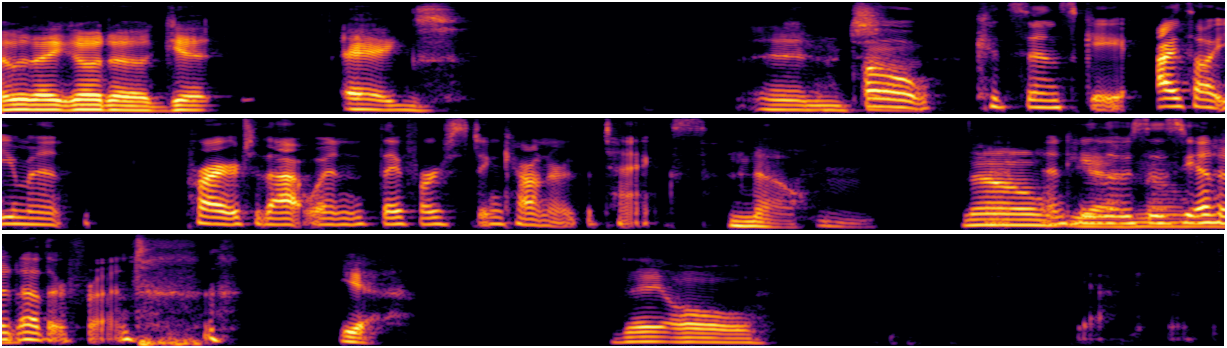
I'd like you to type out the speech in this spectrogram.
who they go to get eggs. And Oh, Katczinsky. I thought you meant prior to that when they first encounter the tanks. no. Hmm. No. and he yeah, loses no. yet another friend. Yeah. They all yeah, Katczinsky.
